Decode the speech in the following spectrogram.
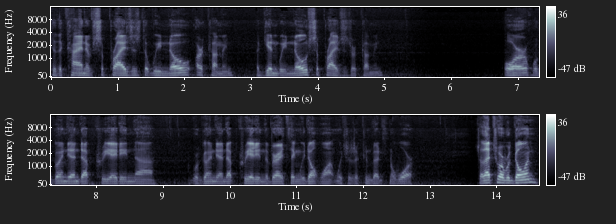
to the kind of surprises that we know are coming. Again, we know surprises are coming. Or we're going to end up creating, uh, we're going to end up creating the very thing we don't want, which is a conventional war. So that's where we're going.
